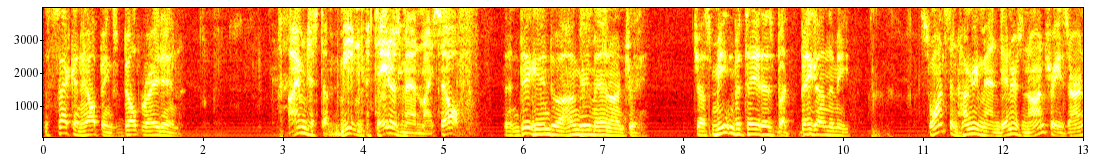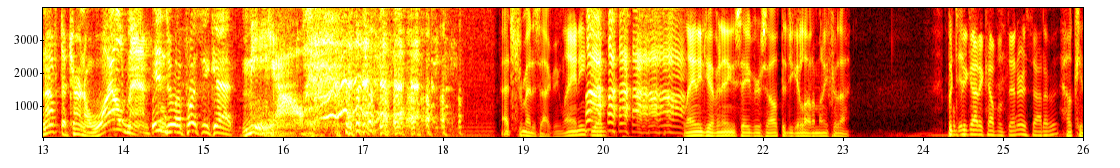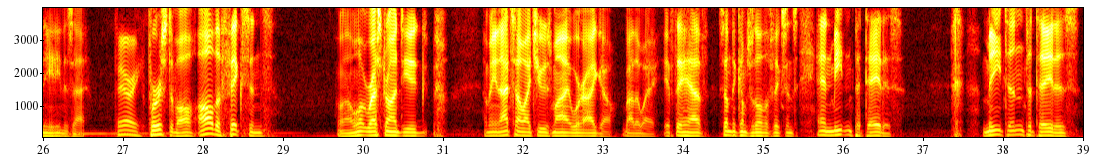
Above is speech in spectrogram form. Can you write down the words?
The second helping's built right in. I'm just a meat and potatoes man myself. Then dig into a Hungry Man entree. Just meat and potatoes, but big on the meat. Swanson Hungry Man dinners and entrees are enough to turn a wild man Into a pussycat. meow. That's tremendous acting. Lanny, do you have, Lanny, do you have anything to say for yourself? Did you get a lot of money for that? But Hope you got a couple dinners out of it. how Canadian is that? Very. First of all, all the fixins. Well, what restaurant do you? I mean, that's how I choose my where I go. By the way, if they have something comes with all the fixins and meat and potatoes, meat and potatoes.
